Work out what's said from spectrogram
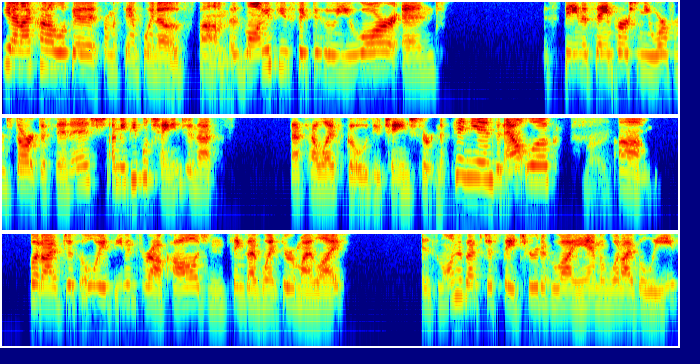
Yeah, and I kind of look at it from a standpoint of um, as long as you stick to who you are and it's being the same person you were from start to finish. I mean, people change, and that's that's how life goes. You change certain opinions and outlooks. Right. Um, but I've just always, even throughout college and things I've went through in my life, as long as I've just stayed true to who I am and what I believe,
